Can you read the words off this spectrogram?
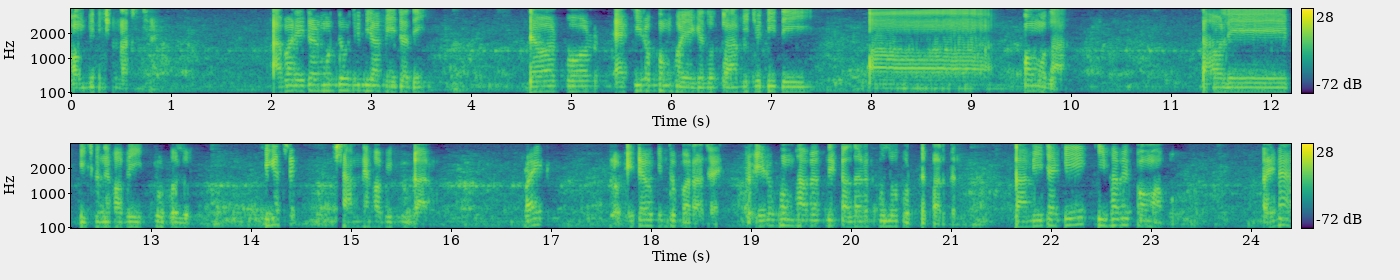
কম্বিনেশন আসছে। আবার এটার মধ্যেও যদি আমি এটা দিই, দেওয়ার পর একই রকম হয়ে গেল। তো আমি যদি দেই কমলা, তাহলে পিছনে হবে একটু হলুদ। ঠিক আছে? সামনে হবে একটু গাঢ়। রাইট তো এটাও কিন্তু করা যায়। তো এরকম ভাবে আপনি কালারফুলও করতে পারবেন। তো আমি এটাকে কীভাবে কমাবো? তাই না?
